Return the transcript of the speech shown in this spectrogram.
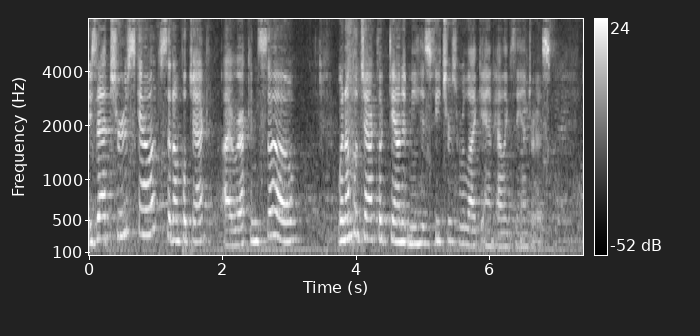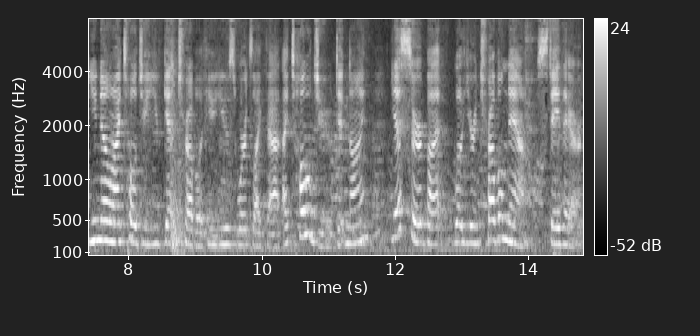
Is that true, Scout? said Uncle Jack. I reckon so. When Uncle Jack looked down at me, his features were like Aunt Alexandra's. You know I told you you'd get in trouble if you used words like that. I told you, didn't I? Yes, sir, but, well, you're in trouble now. Stay there.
